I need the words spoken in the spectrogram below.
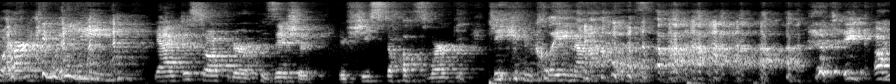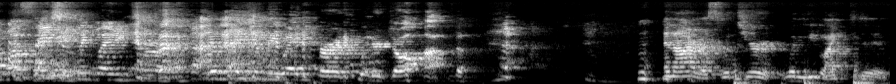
Work and clean. Yeah, I just offered her a position. If she stops working, she can clean the house. She come I'm once a week. patiently waiting for her. You're patiently waiting for her to quit her job. And Iris, what's your, what do you like to do?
